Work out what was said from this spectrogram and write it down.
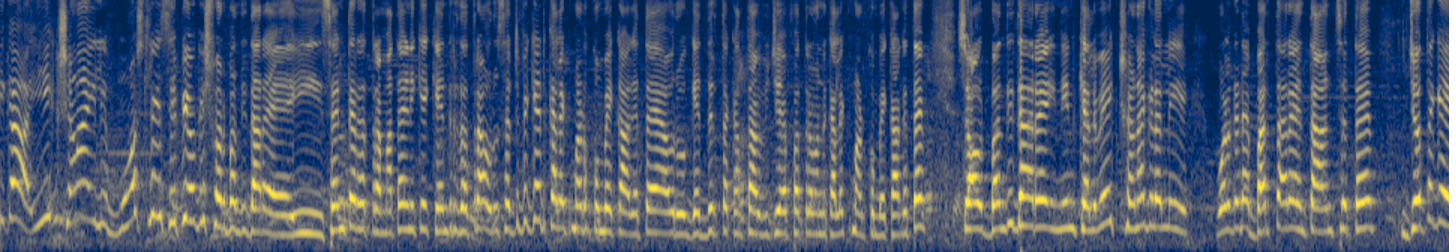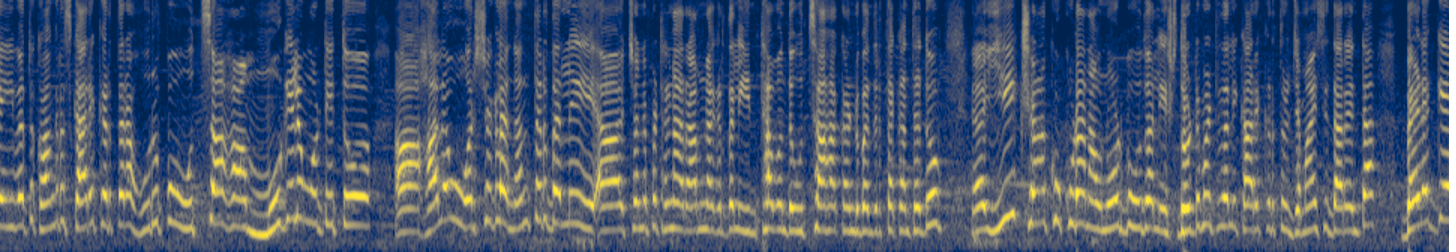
ಈಗ ಈ ಕ್ಷಣ ಇಲ್ಲಿ ಮೋಸ್ಟ್ಲಿ ಸಿ ಪಿ ಯೋಗೇಶ್ವರ್ ಬಂದಿದ್ದಾರೆ. ಈ ಸೆಂಟರ್ ಹತ್ರ ಮತ ಎಣಿಕೆ ಕೇಂದ್ರದ ಹತ್ರ ಅವರು ಸರ್ಟಿಫಿಕೇಟ್ ಕಲೆಕ್ಟ್ ಮಾಡ್ಕೊಬೇಕಾಗತ್ತೆ, ಅವರು ಗೆದ್ದಿರ್ತಕ್ಕಂಥ ವಿಜಯ ಪತ್ರವನ್ನು ಕಲೆಕ್ಟ್ ಮಾಡ್ಕೊಬೇಕಾಗತ್ತೆ. ಸೊ ಅವ್ರು ಬಂದಿದ್ದಾರೆ, ಇನ್ನೇನು ಕೆಲವೇ ಕ್ಷಣಗಳಲ್ಲಿ ಒಳಗಡೆ ಬರ್ತಾರೆ ಅಂತ ಅನ್ಸುತ್ತೆ. ಜೊತೆಗೆ ಇವತ್ತು ಕಾಂಗ್ರೆಸ್ ಕಾರ್ಯಕರ್ತರ ಹುರುಪು ಉತ್ಸಾಹ ಮುಗಿಲು ಮುಟ್ಟಿತ್ತು. ಹಲವು ವರ್ಷಗಳ ನಂತರದಲ್ಲಿ ಚನ್ನಪಟ್ಟಣ ರಾಮನಗರದಲ್ಲಿ ಇಂಥ ಒಂದು ಉತ್ಸಾಹ ಕಂಡು ಬಂದಿರತಕ್ಕಂಥದ್ದು. ಈ ಕ್ಷಣಕ್ಕೂ ಕೂಡ ನಾವು ನೋಡಬಹುದು ಅಲ್ಲಿ ಎಷ್ಟು ದೊಡ್ಡ ಮಟ್ಟದಲ್ಲಿ ಕಾರ್ಯಕರ್ತರು ಜಮಾಯಿಸಿದ್ದಾರೆ ಅಂತ. ಬೆಳಗ್ಗೆ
